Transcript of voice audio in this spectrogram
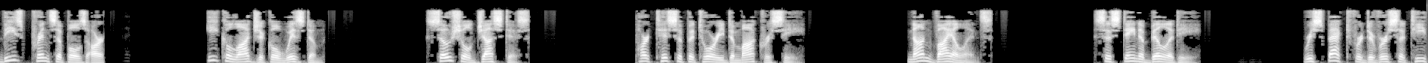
These principles are ecological wisdom, social justice, Participatory democracy Non-violence Sustainability Respect for diversity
